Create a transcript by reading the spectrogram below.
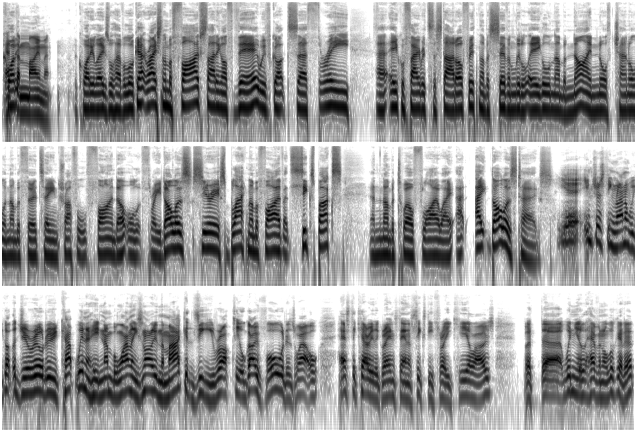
The, at the moment. The quaddie legs we'll have a look at. Race number five, starting off there. We've got uh, three uh, equal favourites to start off with. Number seven, Little Eagle. Number nine, North Channel. And number 13, Truffle Finder, all at $3. Sirius Black, number five, at 6 bucks, And the number 12, Flyaway, at $8 tags. Yeah, interesting runner. We got the Geraldry Cup winner here, number one. He's not in the market, Ziggy Rocks. He'll go forward as well. Has to carry the grandstand of 63 kilos. But uh, when you're having a look at it,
